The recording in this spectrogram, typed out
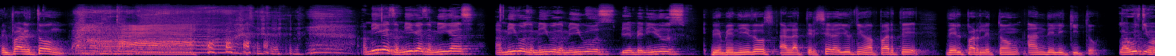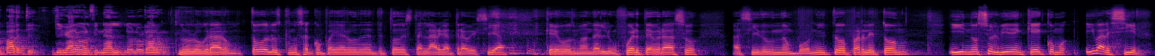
El paletón. Amigas, amigas, amigas, amigos, amigos, amigos, bienvenidos. Bienvenidos a la tercera y última parte del Parletón Andeliquito. La última parte. Llegaron al final, lo lograron. Lo lograron. Todos los que nos acompañaron durante toda esta larga travesía, queremos mandarle un fuerte abrazo. Ha sido un bonito Parletón. Y no se olviden que, como iba a decir,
